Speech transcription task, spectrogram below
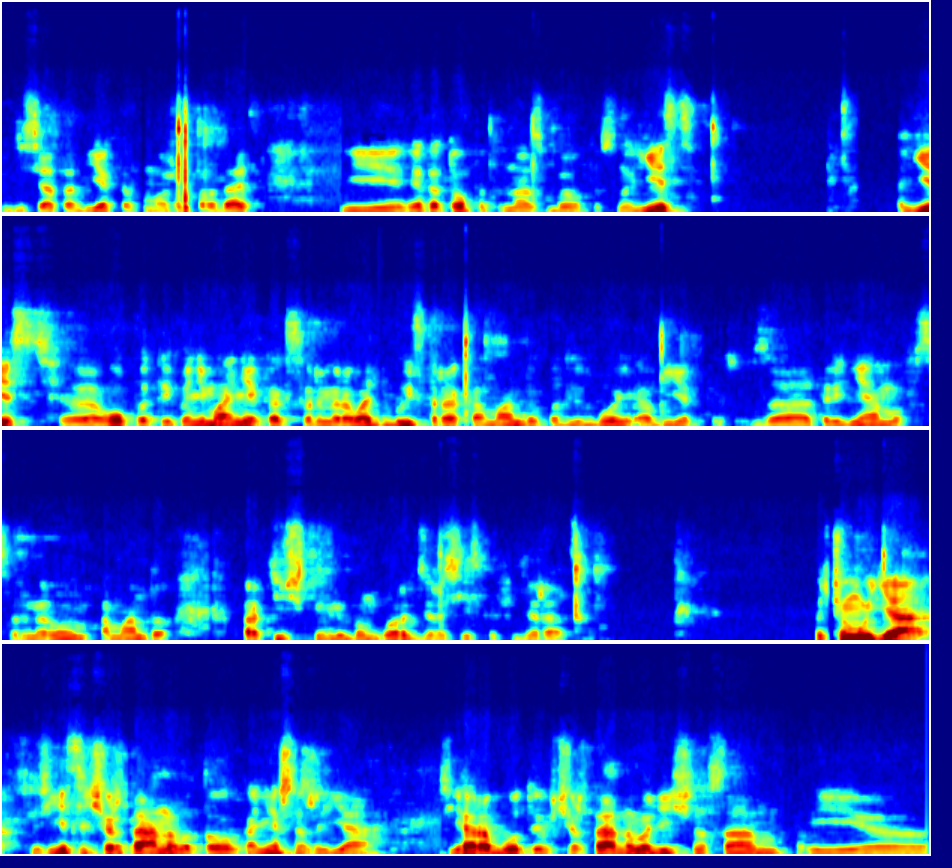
50 объектов можем продать. И этот опыт у нас был. То есть, ну, есть, есть э, опыт и понимание, как сформировать быстро команду под любой объект. За три дня мы сформируем команду практически в любом городе Российской Федерации. Почему я? Если Чертанова, то, конечно же, я. Я работаю в Чертаново лично сам, и э,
